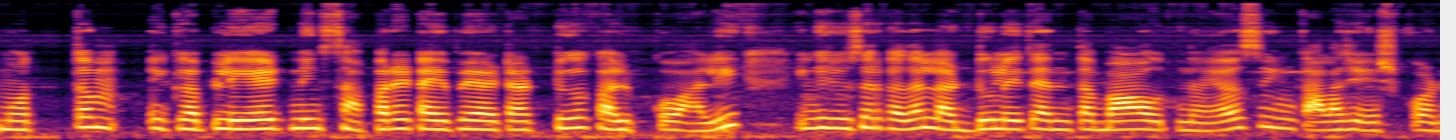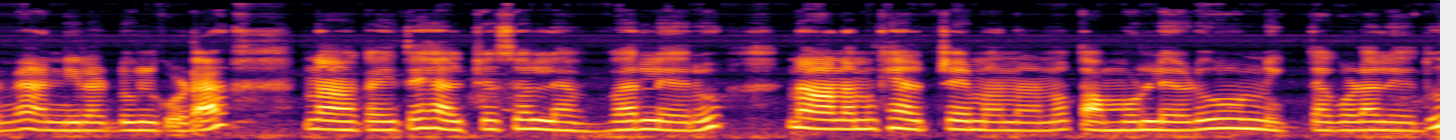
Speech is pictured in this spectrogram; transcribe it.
మొత్తం ఇక ప్లేట్ నుంచి సపరేట్ అయిపోయేటట్టుగా కలుపుకోవాలి. ఇంకా చూసారు కదా లడ్డూలు అయితే ఎంత బాగా అవుతున్నాయో. సో ఇంకా అలా చేసుకోవడమే అన్ని లడ్డూలు కూడా. నాకైతే హెల్ప్ చేసే వాళ్ళు ఎవ్వరు లేరు. నాన్నమ్మకి హెల్ప్ చేయమన్నాను. తమ్ముడు లేడు నిక్త కూడా లేదు.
